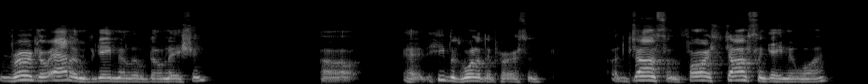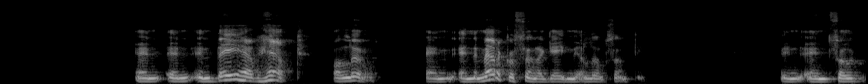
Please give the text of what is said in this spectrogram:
Virgil Adams gave me a little donation. Uh, he was one of the person. Uh, Johnson, Forrest Johnson gave me one and and and they have helped a little, and and the medical center gave me a little something. And, and so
